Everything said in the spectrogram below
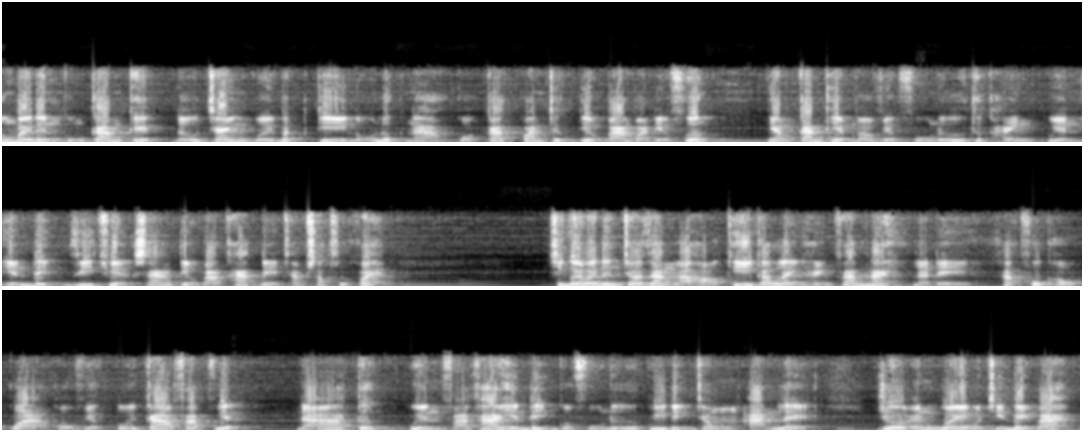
Ông Biden cũng cam kết đấu tranh với bất kỳ nỗ lực nào của các quan chức tiểu bang và địa phương nhằm can thiệp vào việc phụ nữ thực hành quyền hiến định di chuyển sang tiểu bang khác để chăm sóc sức khỏe. Chính quyền Biden cho rằng là họ ký các lệnh hành pháp này là để khắc phục hậu quả của việc tối cao pháp viện đã tước quyền phá thai hiến định của phụ nữ quy định trong án lệ Joe and Way 1973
